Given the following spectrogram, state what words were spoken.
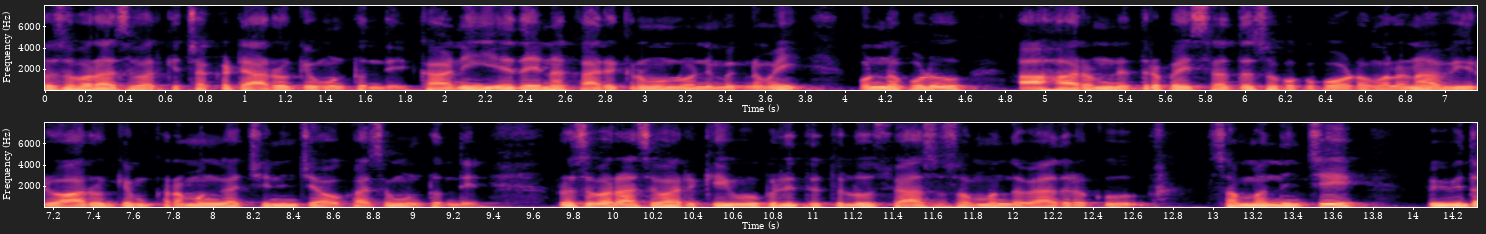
వృషభ రాశి వారికి చక్కటి ఆరోగ్యం ఉంటుంది. కానీ కానీ ఏదైనా కార్యక్రమంలో నిమగ్నమై ఉన్నప్పుడు ఆహారం నిద్రపై శ్రద్ధ చూపకపోవడం వలన వీరు ఆరోగ్యం క్రమంగా క్షీణించే అవకాశం ఉంటుంది. వృషభ రాశి వారికి ఊపిరితిత్తులు శ్వాస సంబంధ వ్యాధులకు సంబంధించి వివిధ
